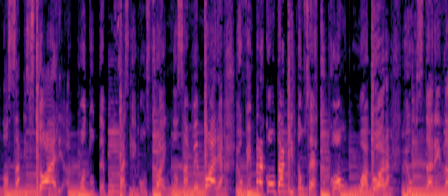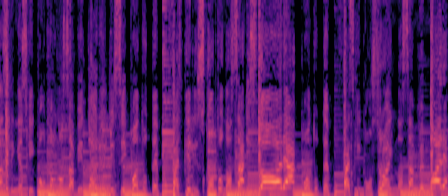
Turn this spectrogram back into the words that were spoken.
Nossa história? Quanto tempo faz que constroem nossa memória? Eu vim pra contar como o agora. Eu estarei nas linhas que contam nossa vitória. Eu disse quanto tempo faz que eles contam nossa história? Quanto tempo faz que constroem nossa memória?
